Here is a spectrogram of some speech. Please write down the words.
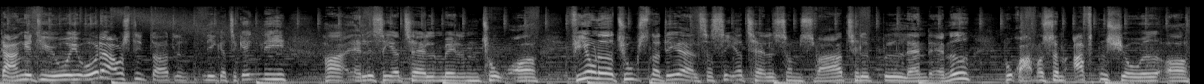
gange. De øvrige otte afsnit, der ligger tilgængelige, har alle seertal mellem 2 og 400.000, og det er altså seertal, som svarer til blandt andet programmer som Aftenshowet og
